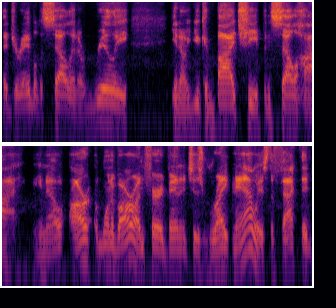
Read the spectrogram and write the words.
that you're able to sell at a really you know you can buy cheap and sell high you know our one of our unfair advantages right now is the fact that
